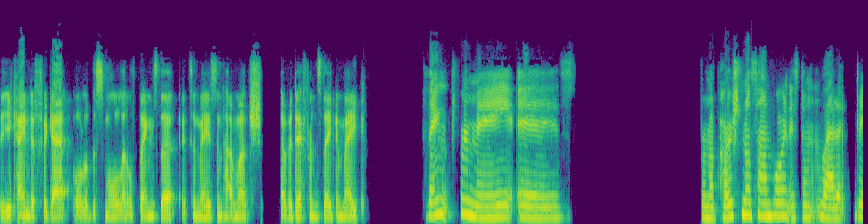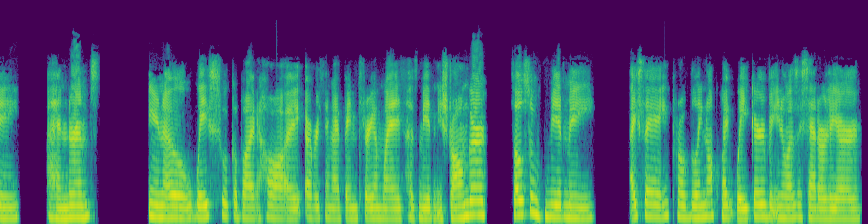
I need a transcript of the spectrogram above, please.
that you kind of forget all of the small little things that it's amazing how much of a difference they can make. Think for me is from a personal standpoint is don't let it be a hindrance. You know, we spoke about how everything I've been through in ways has made me stronger. It's also made me, I say, probably not quite weaker, but you know, as I said earlier,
